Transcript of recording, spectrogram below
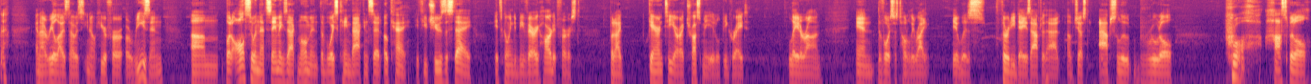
and I realized I was, you know, here for a reason. Um, but also in that same exact moment, the voice came back and said, okay, if you choose to stay, it's going to be very hard at first, but I guarantee or I trust me, it'll be great later on. And the voice was totally right. It was 30 days after that of just absolute brutal whew, hospital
